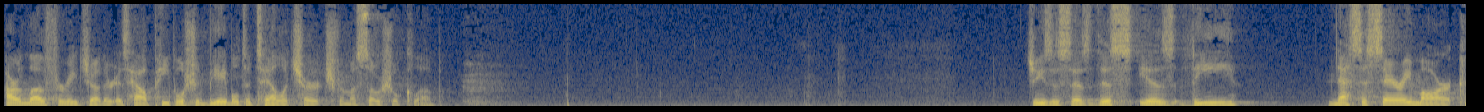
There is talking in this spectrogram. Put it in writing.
Our love for each other is how people should be able to tell a church from a social club. Jesus says this is the necessary mark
